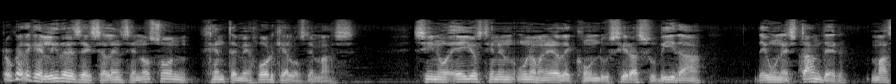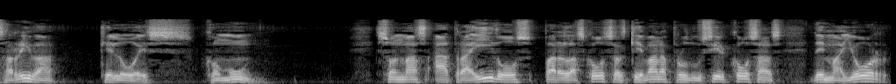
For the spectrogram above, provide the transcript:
Recuerde que líderes de excelencia no son gente mejor que a los demás, sino ellos tienen una manera de conducir a su vida de un estándar más arriba que lo es común son más atraídos para las cosas que van a producir cosas de mayor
